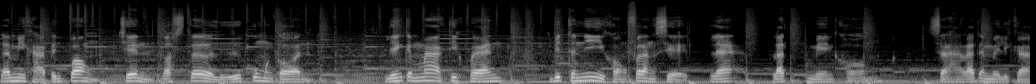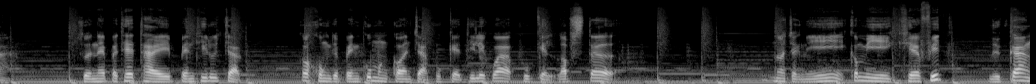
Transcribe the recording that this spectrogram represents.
และมีขาเป็นป้อง เช่น lobster หรือกุ้งมังกร เลี้ยงกันมากที่แคว้นบริตานีของฝรั่งเศส และรัฐเมนของสหรัฐอเมริกา ส่วนในประเทศไทยเป็นที่รู้จักก็คงจะเป็นกุ้งมังกรจากภูเก็ตที่เรียกว่าภูเก็ต lobster นอกจากนี้ก็มีเคฟิชหรือกั้ง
